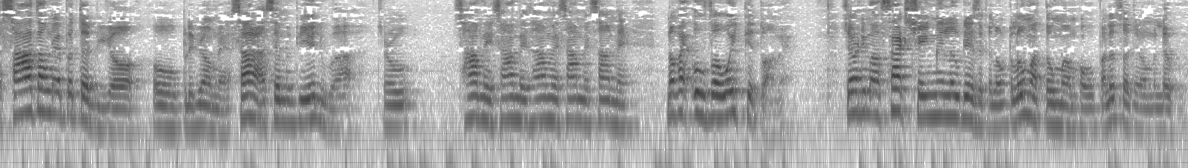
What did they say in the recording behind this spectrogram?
အစားအသောက်နဲ့ပတ်သက်ပြီးတော့ဟိုဘယ်လိုပြောမလဲအစားအဆင်မပြေလူက ကျွန်တော်တို့စားမယ်စားမယ်စားမယ်စားမယ်စားမယ်နောက်ပိုင်း overweight ဖြစ်သွားမယ်ကျွန်တော်ဒီမှာ fat shaming လုပ်တဲ့စကားလုံးတစ်လုံးမှသုံးမှာမဟုတ်ဘူးဘာလို့ဆိုတော့ကျွန်တော်မလုပ်ဘူး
